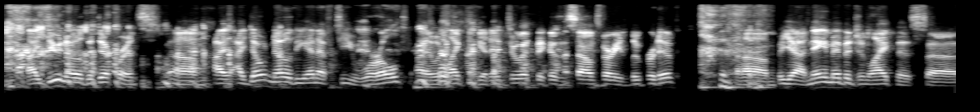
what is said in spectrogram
I do know the difference. Um, I, I, don't know the NFT world. I would like to get into it because it sounds very lucrative. Um, but yeah, name, image, and likeness. Uh,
